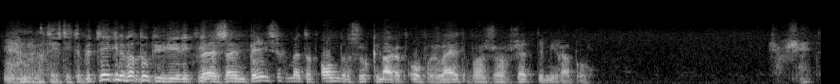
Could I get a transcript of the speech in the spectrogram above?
Ja, maar wat heeft dit te betekenen? Wat doet u hier? Ik vind... Wij zijn bezig met het onderzoek naar het overlijden van Georgette de Mirabeau. Georgette?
